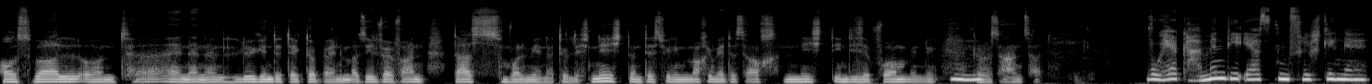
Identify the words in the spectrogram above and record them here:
Auswahl und äh, einen Lügendetektor bei einem Asylverfahren. Das wollen wir natürlich nicht und deswegen machen wir das auch nicht in dieser Form in mhm. großer Anzahl. Woher kamen die ersten Flüchtlinge,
